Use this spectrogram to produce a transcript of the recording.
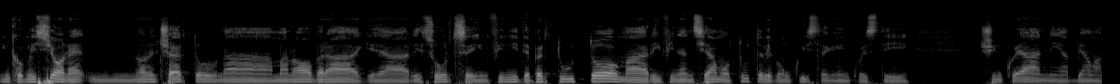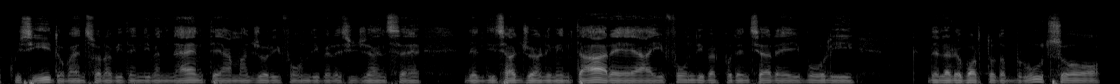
in commissione non è certo una manovra che ha risorse infinite per tutto, ma rifinanziamo tutte le conquiste che in questi cinque anni abbiamo acquisito, penso alla vita indipendente, a maggiori fondi per le esigenze del disagio alimentare, ai fondi per potenziare i voli dell'aeroporto d'Abruzzo,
